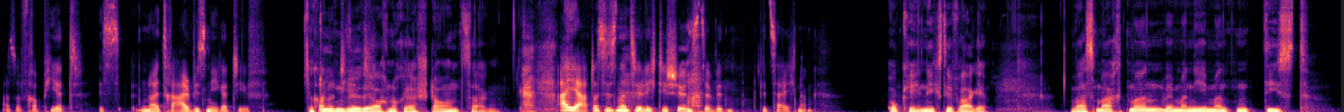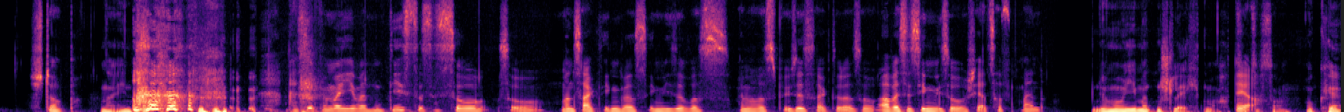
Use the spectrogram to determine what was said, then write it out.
Also frappiert ist neutral bis negativ. Der Duden würde auch noch erstaunt sagen. Ah ja, das ist natürlich die schönste Be Bezeichnung. Okay, nächste Frage. Was macht man, wenn man jemanden disst? Stopp. Nein. also wenn man jemanden disst, das ist so, so, man sagt irgendwas, irgendwie sowas, wenn man was Böses sagt oder so, aber es ist irgendwie so scherzhaft gemeint. Wenn man jemanden schlecht macht, sozusagen. Ja. Okay.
